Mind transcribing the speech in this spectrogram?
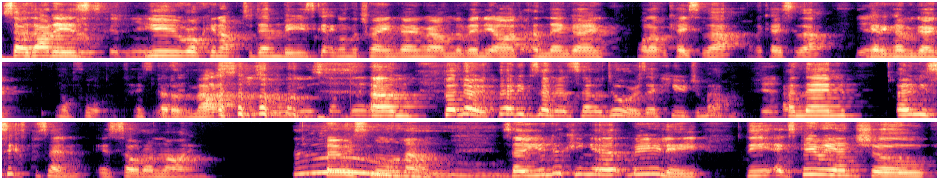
so that is That's good news. you rocking up to denbies getting on the train going around the vineyard and then going well I'll have a case of that and a case of that Yeah. getting home and going oh, I thought it tastes better than that Excuse me, will you stop doing that? um, but no 30% at the cellar door is a huge amount Yeah. and then only 6% is sold online very small amount. So you're looking at really the experiential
